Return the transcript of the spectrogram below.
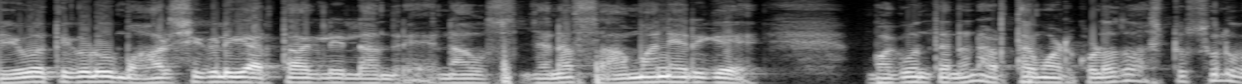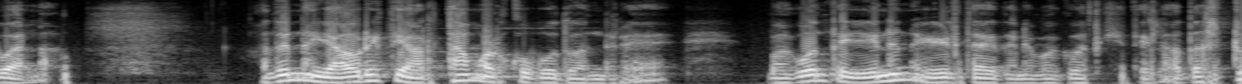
ದೇವತೆಗಳು, ಮಹರ್ಷಿಗಳಿಗೆ ಅರ್ಥ ಆಗಲಿಲ್ಲ ಅಂದರೆ ನಾವು ಜನಸಾಮಾನ್ಯರಿಗೆ ಭಗವಂತನನ್ನು ಅರ್ಥ ಮಾಡ್ಕೊಳ್ಳೋದು ಅಷ್ಟು ಸುಲಭ ಅಲ್ಲ. ಅದನ್ನು ಯಾವ ರೀತಿ ಅರ್ಥ ಮಾಡ್ಕೋಬೋದು ಅಂದರೆ ಭಗವಂತ ಏನನ್ನು ಹೇಳ್ತಾ ಇದ್ದಾನೆ ಭಗವದ್ಗೀತೆಯಲ್ಲಿ, ಅದಷ್ಟು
